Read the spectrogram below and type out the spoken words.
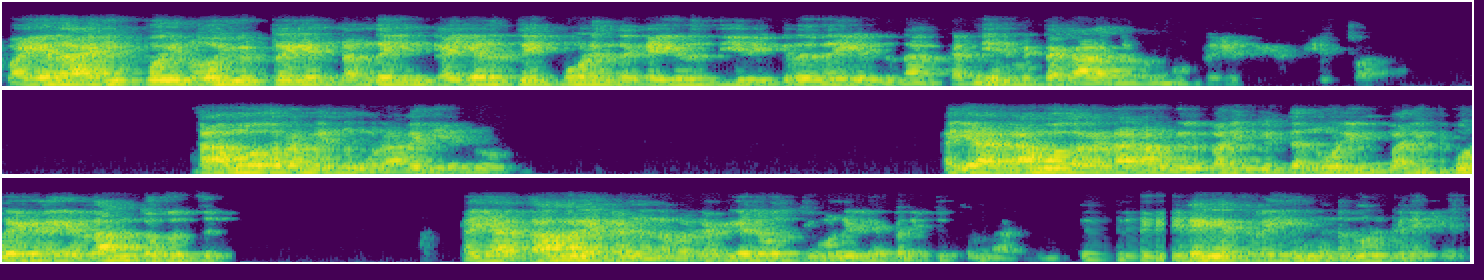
வயதாகி போய் நோயுற்ற என் தந்தையின் கையெழுத்தை போல் இந்த கையெழுத்து இருக்கிறது என்று நான் கண்ணீர் விட்ட காலங்களும் உண்டு என்று தாமோதரம் என்னும் ஒரு அழகிய நூல். ஐயா தாமோதரனார் அவர்கள் பதிப்பித்த நூலின் பதிப்புரைகளை எல்லாம் தொகுத்து ஐயா தாமரை கண்ணன் அவர்கள் எழுபத்தி ஒன்னிலே பதிப்பித்துள்ளார். இந்த இணையத்திலேயும் இந்த நூல் கிடைக்கும்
